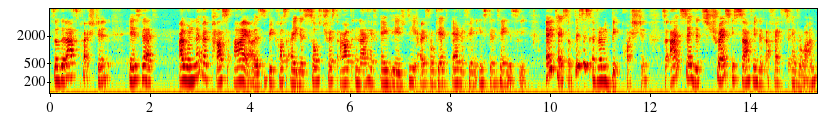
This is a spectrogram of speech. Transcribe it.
So the last question is that I will never pass IELTS because I get so stressed out and I have ADHD. I forget everything instantaneously. Okay, so this is a very big question. So I'd say that stress is something that affects everyone,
